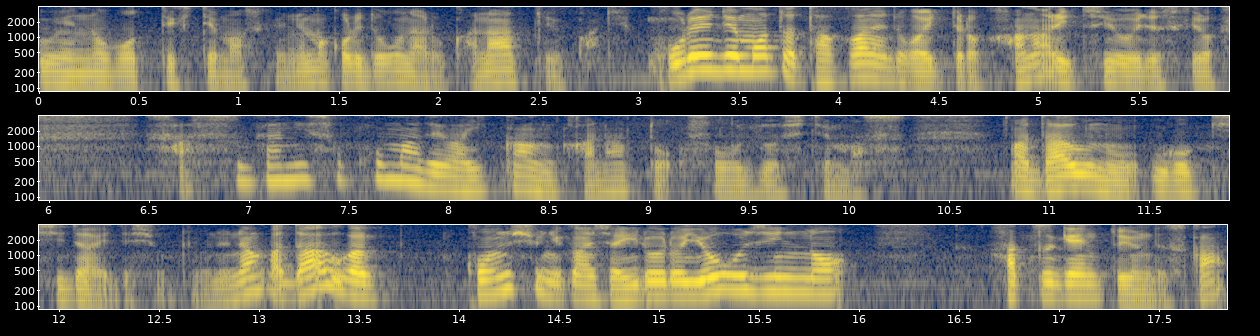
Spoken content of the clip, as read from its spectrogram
上に登ってきてますけどね、まあ、これどうなるかなという感じこれでまた高値とか言ったらかなり強いですけどさすがにそこまではいかんかなと想像してます。まあ、ダウの動き次第でしょうけどねなんかダウが今週に関してはいろいろ要人の発言というんですか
